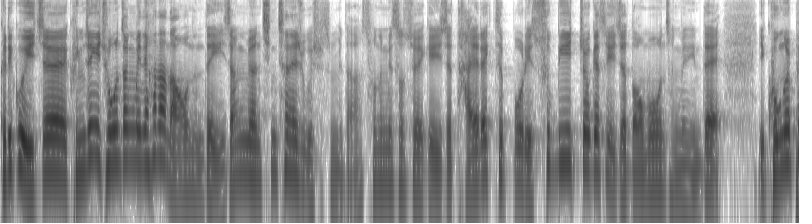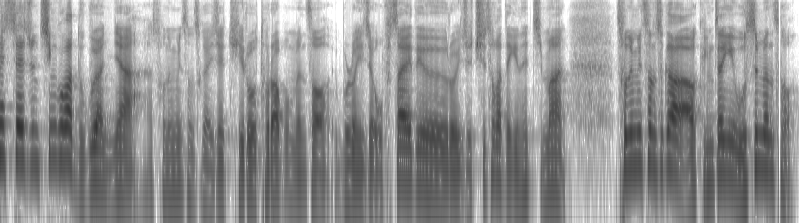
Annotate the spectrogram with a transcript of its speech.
그리고 이제 굉장히 좋은 장면이 하나 나오는데 이 장면 칭찬해주고 싶습니다. 손흥민 선수에게 이제 다이렉트 볼이 수비 쪽에서 이제 넘어온 장면인데 이 공을 패스해준 친구가 누구였냐? 손흥민 선수가 이제 뒤로 돌아보면서 물론 이제 옵사이드로 이제 취소가 되긴 했지만 손흥민 선수가 굉장히 웃으면서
